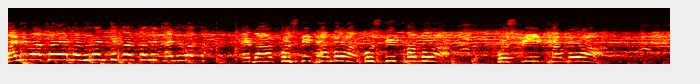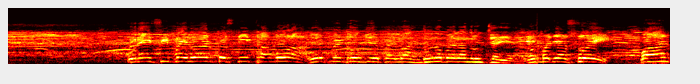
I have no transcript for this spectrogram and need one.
खाली बसा याला विनंती करतो मी खाली बसा. ए बा कुस्ती थांबवा कुस्ती थांबवा कुस्ती थांबवा. कुरेसी पैलवान कुस्ती थांबवा. एक मिनट रुकिए पहलवान दोनों पहलवान रुक जाइए मध्ये असतोय. पण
